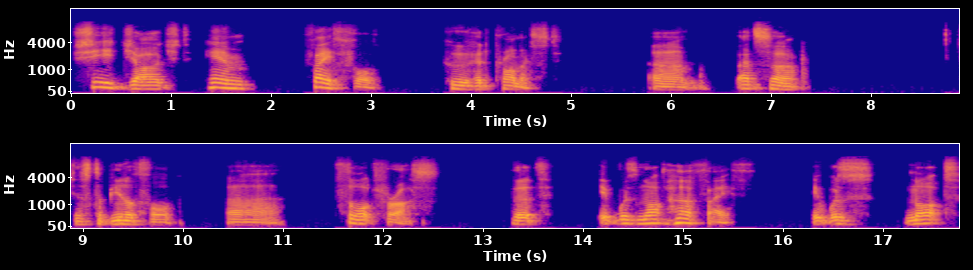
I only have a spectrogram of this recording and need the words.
she judged him faithful who had promised. Um, that's uh, just a beautiful uh, thought for us that it was not her faith, it was not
